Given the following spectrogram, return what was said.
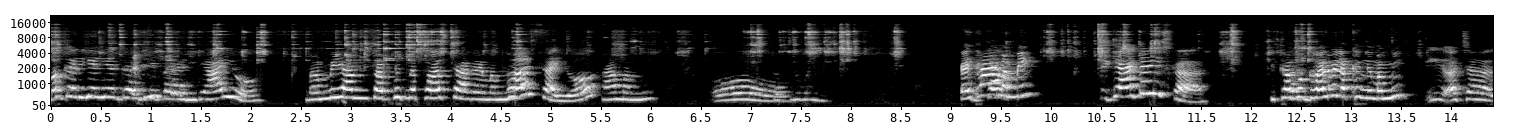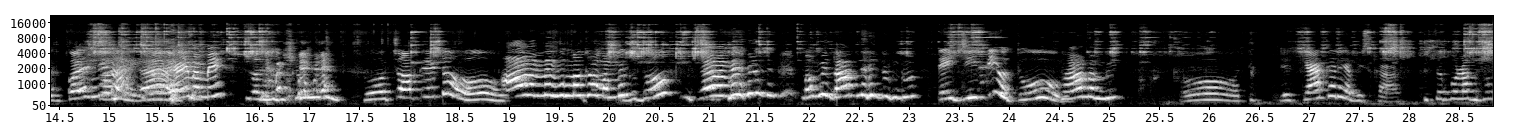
बकरिया ये गलती पहन के आई हो? मम्मी हम सब कुछ में फ़र्स्ट आ गए मम्मी। फ़र्स्ट आई हो? हाँ मम्मी। ओ। कैसा है मम्मी? क्या करे इसका? सीखा वो घर में रखेंगे मम्मी। अच्छा कॉलेज में मिलेगा नहीं मम्मी। वो चॉकलेट हो। हाँ मम्मी तुम मत खाओ मम्मी दो। दो जीती हो तू? हाँ मम्मी। ओ तो क्या करे अब इसका? सबको रख दो।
